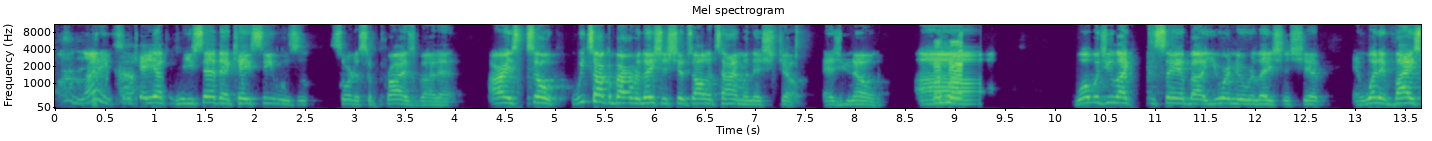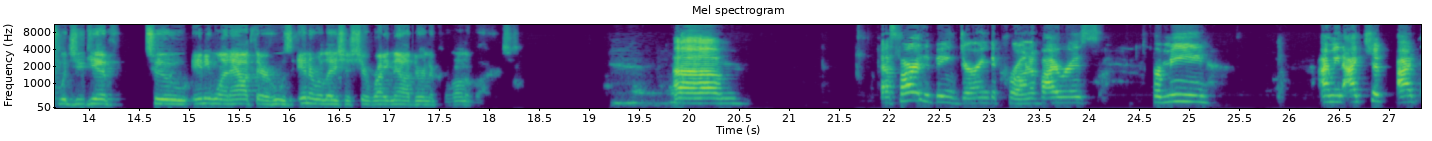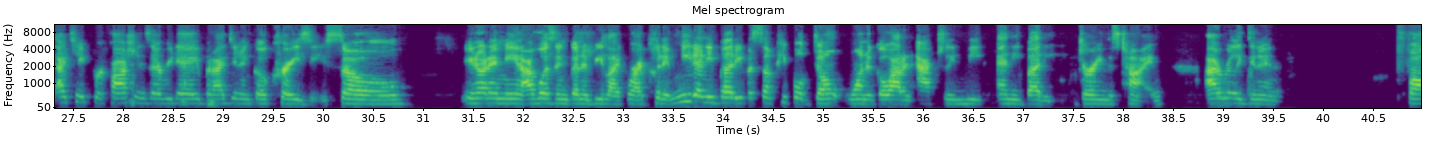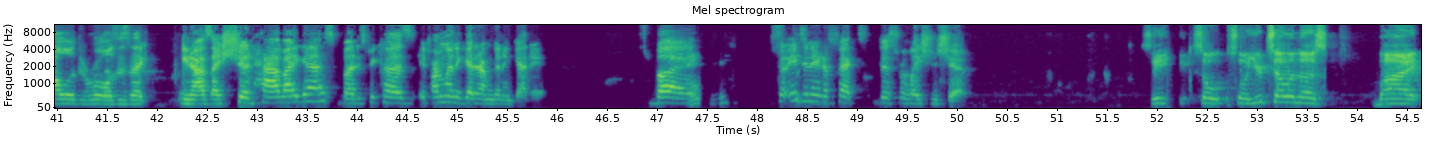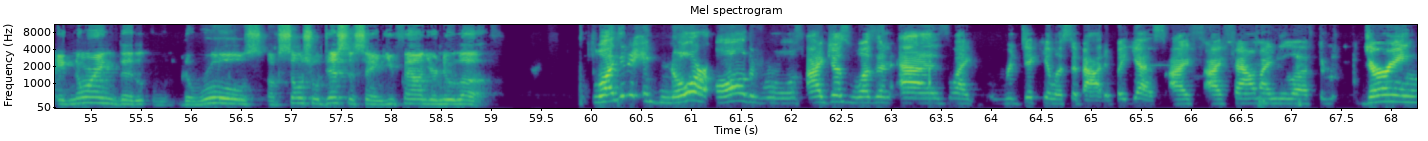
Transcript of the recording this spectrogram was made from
Oh, nice. Okay, yeah. you said that, KC was sort of surprised by that. All right, so we talk about relationships all the time on this show, as you know. Uh, What would you like to say about your new relationship, and what advice would you give to anyone out there who's in a relationship right now during the coronavirus? Um, as far as it being during the coronavirus, for me, I mean, I took I, I take precautions every day, but I didn't go crazy. So, you know what I mean? I wasn't gonna be like where I couldn't meet anybody, but some people don't want to go out and actually meet anybody during this time. I really didn't follow the rules as like you know as I should have, I guess. But it's because if I'm gonna get it, I'm gonna get it. But Okay. so it didn't affect this relationship. See, so so you're telling us by ignoring the the rules of social distancing, you found your new love. well i didn't ignore all the rules i just wasn't as like ridiculous about it but yes i i found my new love through, during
